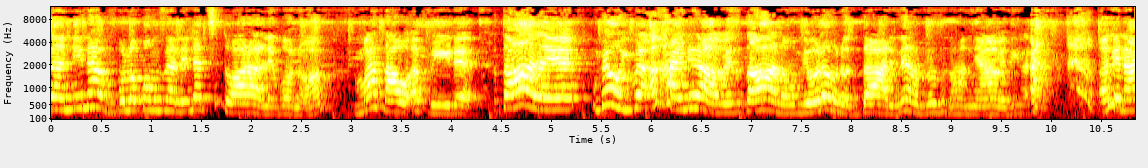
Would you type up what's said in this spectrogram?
စံနေနဲ့ဘယ်လိုပုံစံလေးနဲ့ချစ်သွားတာလဲပေါ့နော်မသားကိုအပေးတဲ့သားကလည်းမေကိုကြီးပဲအခိုင်နေတာပဲသားကတော့မျိုးတော့တော့သားတယ်နဲ့တော့စကားများပဲဒီလားโอเคနာ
